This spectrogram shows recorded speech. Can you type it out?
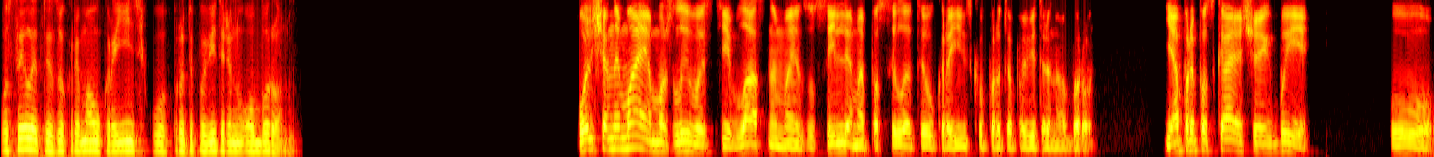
посилити, зокрема, українську протиповітряну оборону? Польща не має можливості власними зусиллями посилити українську протиповітряну оборону. Я припускаю, що якби у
